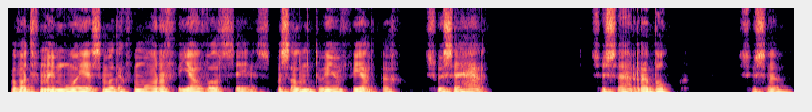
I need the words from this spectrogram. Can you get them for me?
Maar wat vir my mooi is en wat ek vanmôre vir jou wil sê is Psalm 42 soos 'n hert, soos 'n ribbok, soos 'n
